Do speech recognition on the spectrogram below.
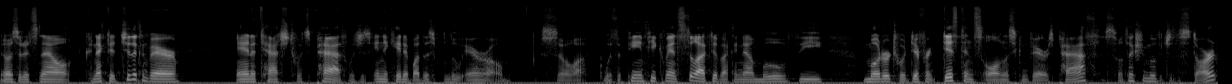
notice that it's now connected to the conveyor and attached to its path, which is indicated by this blue arrow. So uh, with the PnP command still active, I can now move the motor to a different distance along this conveyor's path. So let's actually move it to the start.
